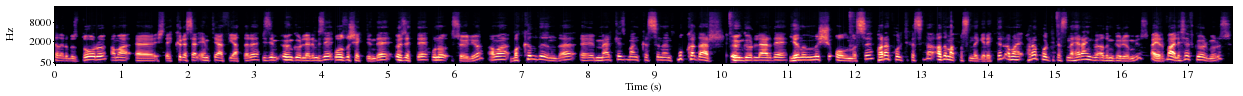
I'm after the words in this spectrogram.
politikalarımız doğru ama e, işte küresel emtia fiyatları bizim öngörülerimizi bozdu şeklinde özetle bunu söylüyor. Ama bakıldığında e, Merkez Bankası'nın bu kadar öngörülerde yanılmış olması para politikasında adım atmasında gerektir. Ama para politikasında herhangi bir adım görüyor muyuz? Hayır maalesef görmüyoruz.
